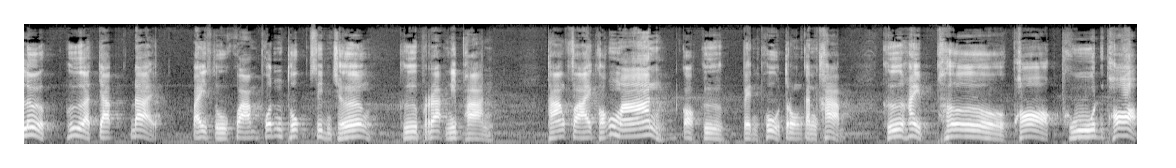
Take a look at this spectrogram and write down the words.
เลิกเพื่อจักได้ ไปสู่ความพ้นทุกข์สิ้นเชิง คือพระนิพพาน ทางฝ่ายของมารก็คือเป็นผู้ตรงกันข้าม คือให้เพิ่มพอกพูนพอก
